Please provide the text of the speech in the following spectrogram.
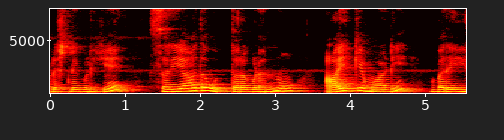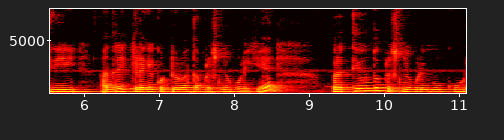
ಪ್ರಶ್ನೆಗಳಿಗೆ ಸರಿಯಾದ ಉತ್ತರಗಳನ್ನು ಆಯ್ಕೆ ಮಾಡಿ ಬರೆಯಿರಿ. ಅಂದರೆ ಈ ಕೆಳಗೆ ಕೊಟ್ಟಿರುವಂಥ ಪ್ರಶ್ನೆಗಳಿಗೆ ಪ್ರತಿಯೊಂದು ಪ್ರಶ್ನೆಗಳಿಗೂ ಕೂಡ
